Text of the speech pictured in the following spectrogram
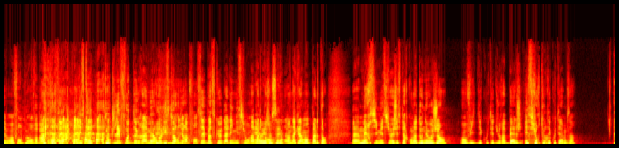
Enfin, on, peut, on va pas commencer à lister toutes les fautes de grammaire dans l'histoire du rap français parce que là, l'émission, on n'a Eh pas le temps. je sais. On n'a clairement pas le temps. Euh, merci, messieurs. J'espère qu'on a donné aux gens envie d'écouter du rap belge et surtout d'écouter Hamza.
